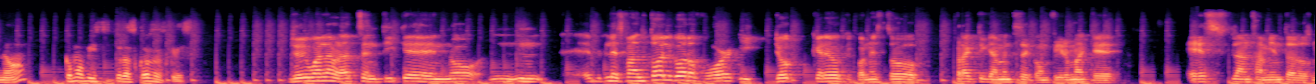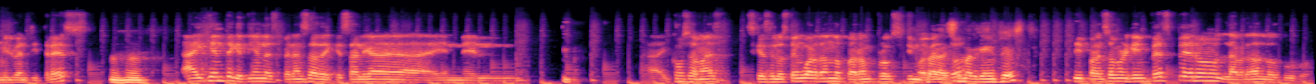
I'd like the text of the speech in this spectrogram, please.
¿No? ¿Cómo viste tú las cosas, Chris? Yo igual la verdad sentí que no les faltó el God of War y yo creo que con esto prácticamente se confirma que es lanzamiento de 2023. Hay gente que tiene la esperanza de que salga en el ¿cómo se llama? Es que se lo estén guardando para un próximo evento. ¿Para el Summer Game Fest? Sí, para el Summer Game Fest, pero la verdad lo dudo.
